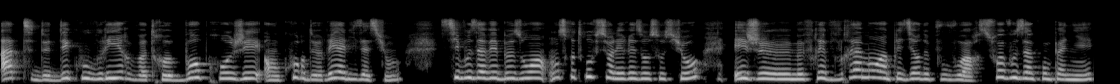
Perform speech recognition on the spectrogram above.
hâte de découvrir votre beau projet en cours de réalisation. Si vous avez besoin, on se retrouve sur les réseaux sociaux et je me ferai vraiment un plaisir de pouvoir soit vous accompagner,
